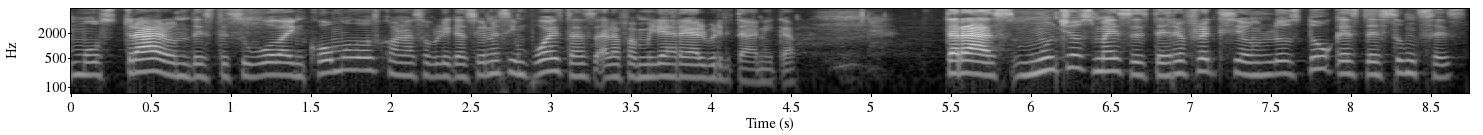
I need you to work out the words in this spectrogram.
mostraron desde su boda incómodos con las obligaciones impuestas a la familia real británica. Tras muchos meses de reflexión, los duques de Sussex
